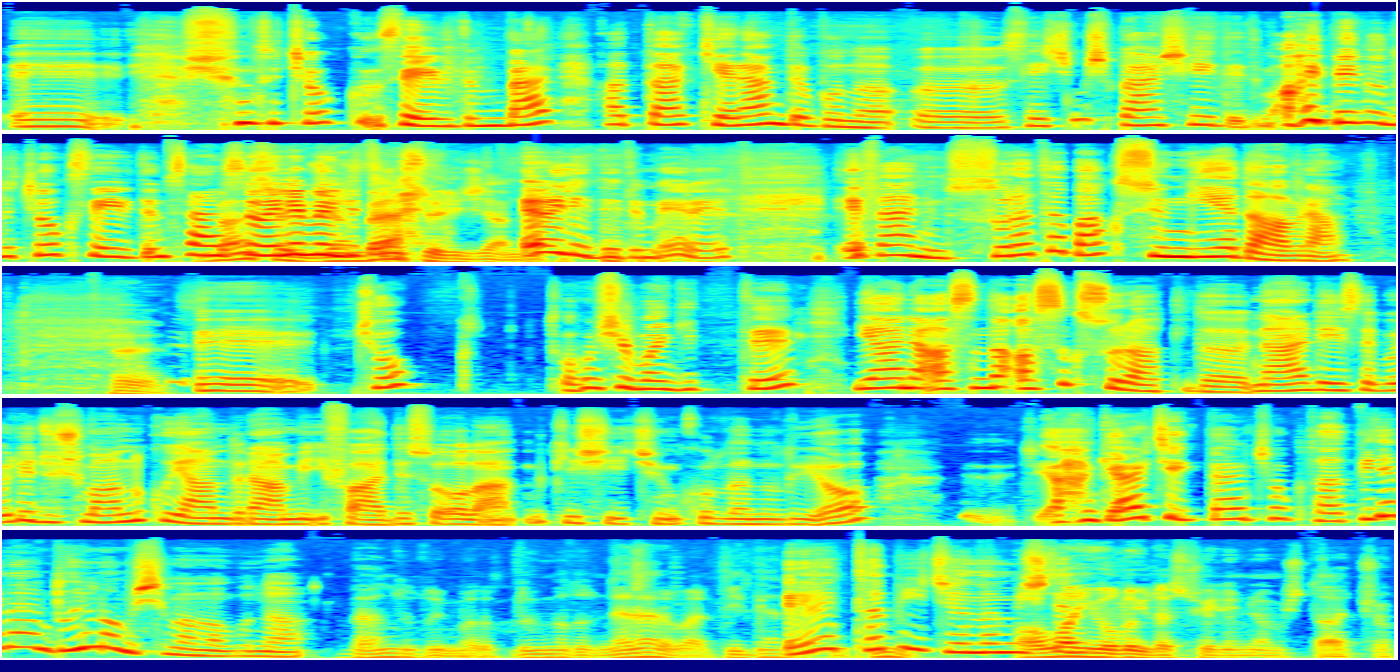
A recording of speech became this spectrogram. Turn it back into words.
E, şunu çok sevdim ben. Hatta Kerem de bunu e, seçmiş. Ben şey dedim. Ay ben onu çok sevdim. Sen Ben söyleme lütfen. ben söyleyeceğim. Öyle dedim evet. Efendim surata bak süngüye davran. Evet. Ee, çok hoşuma gitti. Yani aslında asık suratlı, neredeyse böyle düşmanlık uyandıran bir ifadesi olan kişi için kullanılıyor. Ya gerçekten çok tat. Bir de ben duymamışım ama bunu. Ben de duymadım. Duymadım. Neler var? Didem? Evet tabii canım işte. Allah yoluyla söyleniyormuş daha çok.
